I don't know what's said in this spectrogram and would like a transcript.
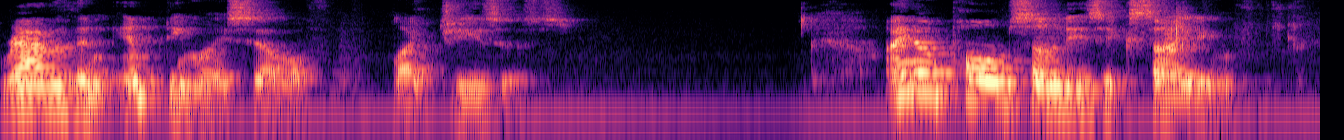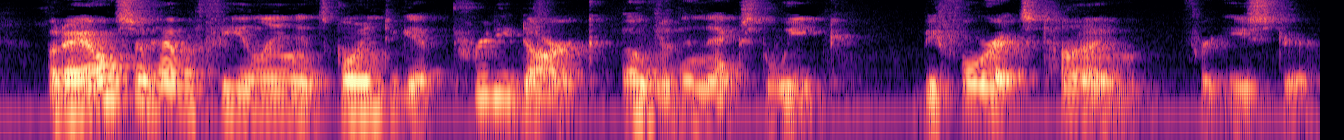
rather than empty myself like Jesus. I know Palm Sunday's exciting, but I also have a feeling it's going to get pretty dark over the next week before it's time for Easter.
